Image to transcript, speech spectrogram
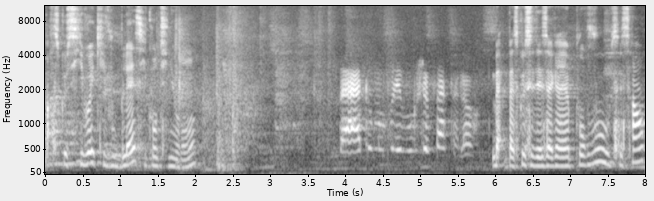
Parce que s'ils voient qu'ils vous blessent, ils continueront. Bah, comment voulez-vous que je fasse alors? Bah, parce que c'est désagréable pour vous, c'est ça?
